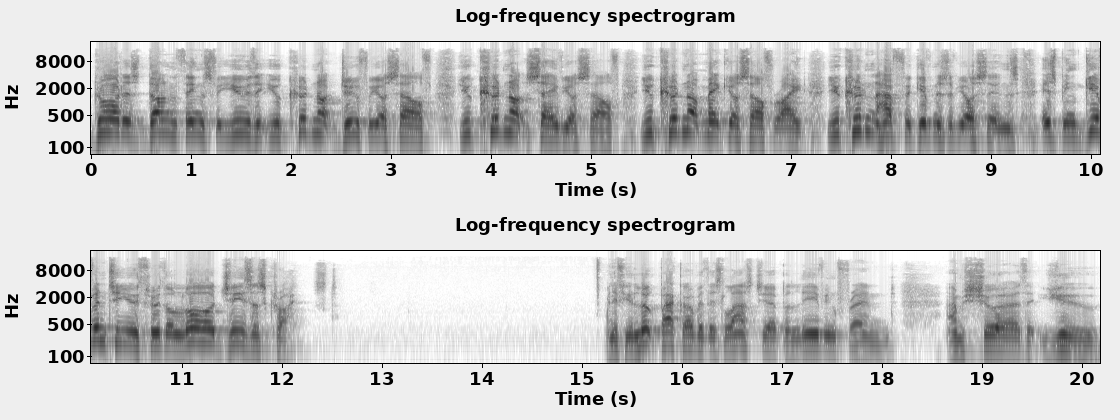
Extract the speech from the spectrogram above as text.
God has done things for you that you could not do for yourself. You could not save yourself. You could not make yourself right. You couldn't have forgiveness of your sins. It's been given to you through the Lord Jesus Christ. And if you look back over this last year, believing friend, I'm sure that you,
